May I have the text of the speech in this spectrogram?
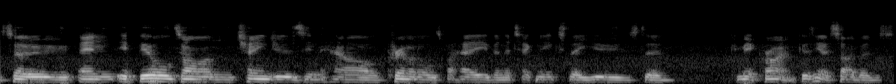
so, and it builds on changes in how criminals behave and the techniques they use to commit crime. Because you know, cyber's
